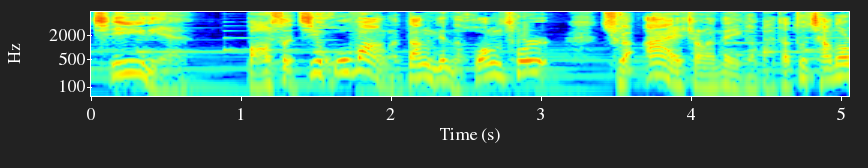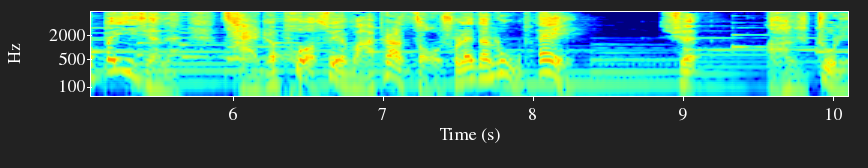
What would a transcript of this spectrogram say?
七年，宝四几乎忘了当年的荒村却爱上了那个把他从墙头背下来，踩着破碎瓦片走出来的陆佩。轩，啊，助理，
